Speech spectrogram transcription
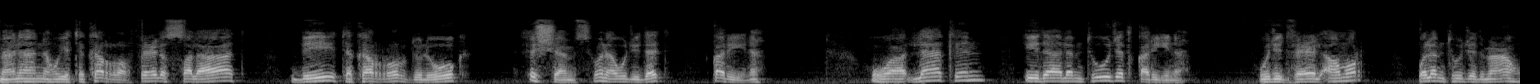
معناه أنه يتكرر فعل الصلاة بتكرر دلوك الشمس. هنا وجدت قرينة. ولكن إذا لم توجد قرينة وجد فعل أمر ولم توجد معه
